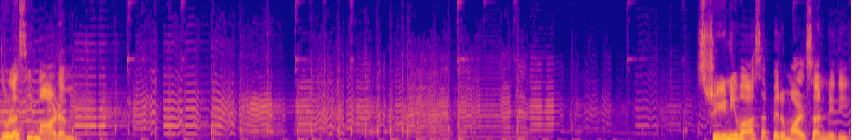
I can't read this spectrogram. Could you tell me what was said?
துளசி மாடம். ஸ்ரீனிவாச பெருமாள் சந்நிதி.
